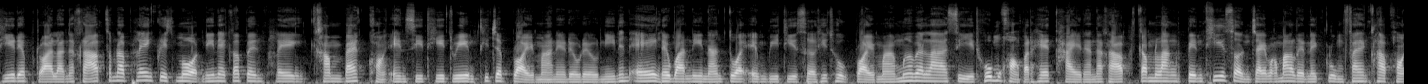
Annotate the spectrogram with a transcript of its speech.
ที่เรียบร้อยแล้วนะครับสำหรับเพลง Grid Mode นี้เนี่ยก็เป็นเพลงคัมแบ็กของ NCT Dream ที่จะปล่อยมาในเร็วๆนี้นั่นเองในวันนี้นั้นตัว MV teaser ที่ถูกปล่อยมาเมื่อเวลา4ทุ่มของประเทศไทยนั้นนะครับกำลังเป็นที่สนใจมากๆเลยในกลุ่มแฟนคลับของ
